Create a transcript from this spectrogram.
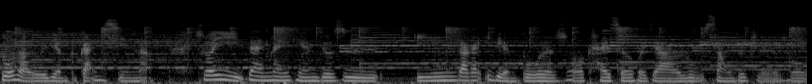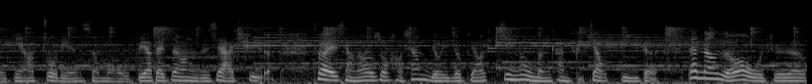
多少有一点不甘心呐。所以在那一天就是。已经大概一点多的时候，开车回家的路上，我就觉得说我一定要做点什么，我不要再这样子下去了。突然想到说，好像有一个比较进入门槛比较低的，但那时候我觉得，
